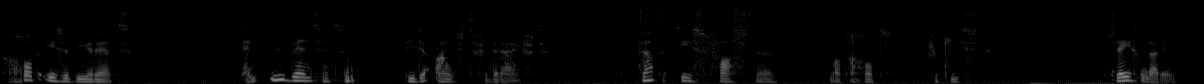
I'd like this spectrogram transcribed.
God is het die redt. En u bent het die de angst verdrijft. Dat is vasten wat God verkiest. Zegen daarin.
